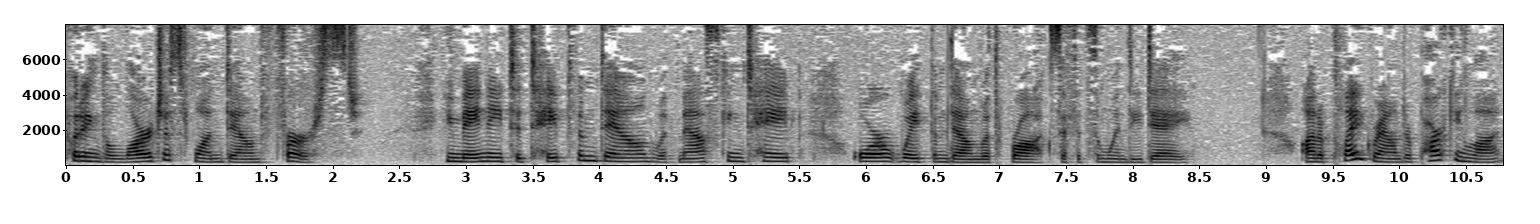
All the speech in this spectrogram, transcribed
putting the largest one down first. You may need to tape them down with masking tape or weight them down with rocks if it's a windy day. On a playground or parking lot,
